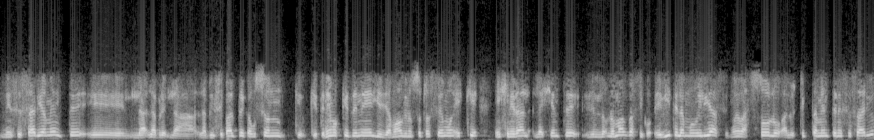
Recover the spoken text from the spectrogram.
necesariamente eh, la, la, principal precaución que, tenemos que tener y el llamado que nosotros hacemos es que, en general, la gente, eh, lo, más básico, evite la movilidad, se mueva solo a lo estrictamente necesario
